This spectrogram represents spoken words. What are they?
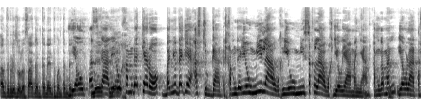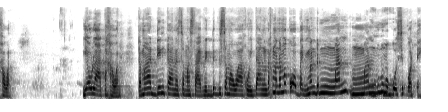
entre réseau la saagante ne defante ne. yow Pascal yow xam nga keroog ba ñu dajee Asturgard xam nga yow mii laa wax yow mii sax laa wax yow yaa ma ñaan xam nga man yow laa taxawal. yow laa taxawal damaa dénkaane sama saag rek dëgg sama waaxuy tàng ndax man dama koo bañ man de man man mënuma koo supporter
